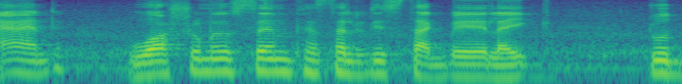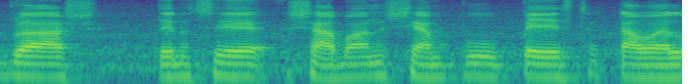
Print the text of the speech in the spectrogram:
অ্যান্ড ওয়াশরুমেও সেম ফ্যাসিলিটিস থাকবে লাইক টুথব্রাশ দেন হচ্ছে সাবান shampoo paste towel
